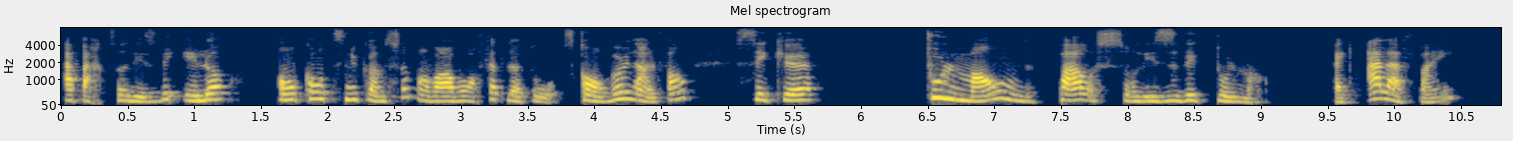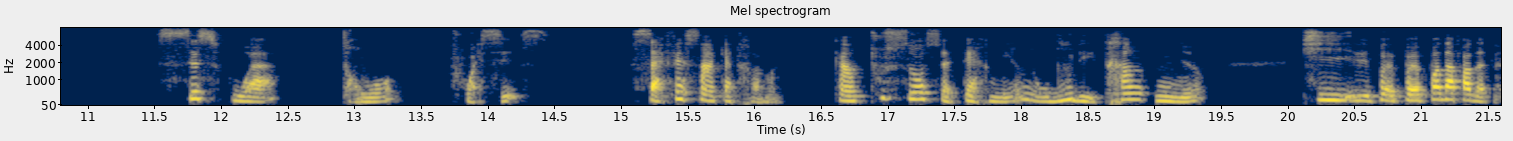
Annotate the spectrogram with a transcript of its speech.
à partir des idées. Et là, on continue comme ça, puis on va avoir fait le tour. Ce qu'on veut, dans le fond, c'est que tout le monde passe sur les idées de tout le monde. Fait à la fin, 6 fois 3 fois 6, ça fait 180. Quand tout ça se termine au bout des 30 minutes, puis pas, d'affaire de temps.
